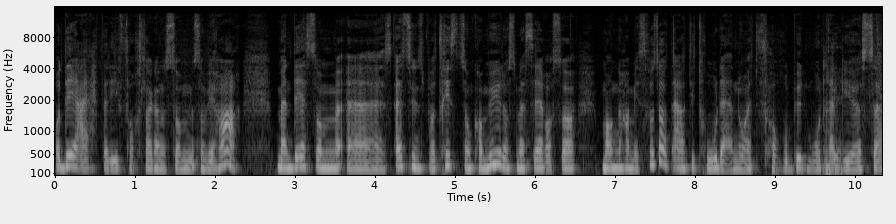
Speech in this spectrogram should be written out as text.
Og Det er et av de forslagene som, som vi har. Men det som eh, jeg syns var trist som kom ut, og som jeg ser også mange har misforstått, er at de tror det er nå et forbud mot okay. religiøse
